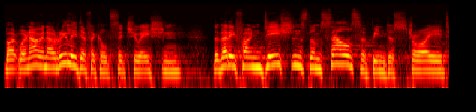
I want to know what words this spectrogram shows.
but we're now in a really difficult situation. The very foundations themselves have been destroyed.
